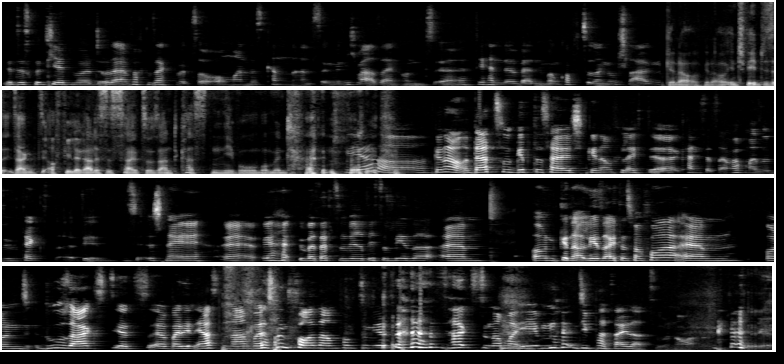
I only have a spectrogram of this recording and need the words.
mhm. diskutiert wird oder einfach gesagt wird, so, oh Mann, das kann alles irgendwie nicht wahr sein und äh, die Hände werden beim Kopf zusammengeschlagen. Genau, genau. In Schweden sagen auch viele gerade, es ist halt so Sandkastenniveau momentan. Ja, genau. Und dazu gibt es halt, genau, vielleicht äh, kann ich jetzt einfach mal so diesen Text äh, schnell äh, übersetzen, während ich das lese. Ähm, und genau, lese euch das mal vor. Ähm, und du sagst jetzt äh, bei den ersten Namen, weil es mit Vornamen funktioniert, sagst du nochmal eben die Partei dazu in Ordnung.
